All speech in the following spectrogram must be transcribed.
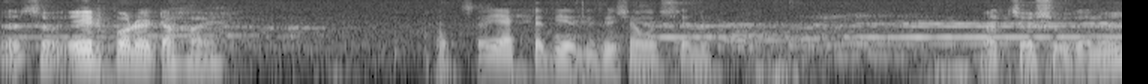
বুঝছ? এরপর এটা হয়। আচ্ছা এই একটা দিয়ে দিছি সমস্যা নেই। আচ্ছা অসুবিধা নেই।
